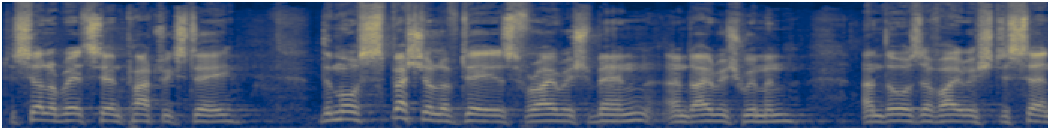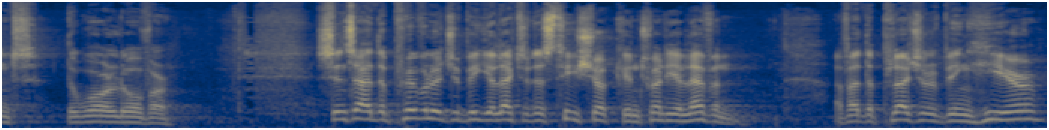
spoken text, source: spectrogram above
to celebrate St. Patrick's Day, the most special of days for Irish men and Irish women and those of Irish descent the world over. Since I had the privilege of being elected as Taoiseach in 2011, I've had the pleasure of being here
